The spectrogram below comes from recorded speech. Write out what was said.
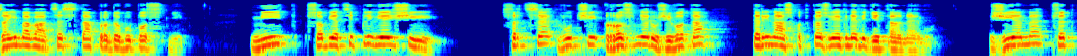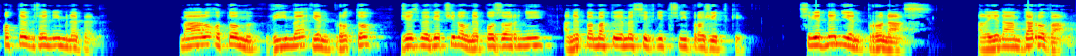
zajímavá cesta pro dobu postní. Mít v sobě citlivější srdce vůči rozměru života, který nás odkazuje k neviditelnému. Žijeme před otevřeným nebem. Málo o tom víme jen proto, že jsme většinou nepozorní a nepamatujeme si vnitřní prožitky. Svět není jen pro nás, ale je nám darován.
